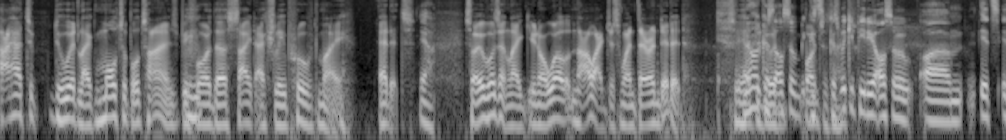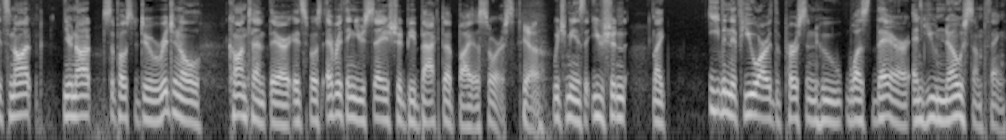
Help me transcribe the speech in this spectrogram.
I had to do it like multiple times Mm-hmm. before the site actually approved my edits. yeah. So it wasn't like you know, well, now I just went there and did it. So No, because also because bunch of because times. Wikipedia also um, it's it's not you're not supposed to do original content there. It's supposed everything you say should be backed up by a source. Yeah. which means that you shouldn't like even if you are the person who was there and you know something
